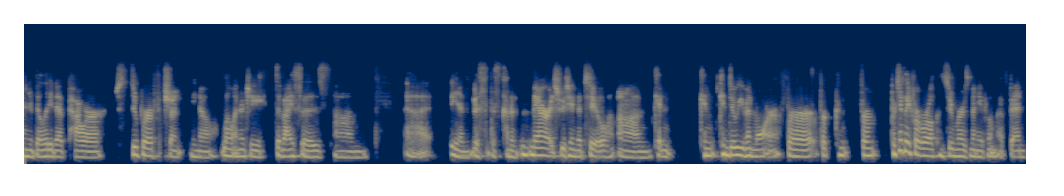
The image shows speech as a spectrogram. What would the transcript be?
an ability to power super efficient, you know, low energy devices. Um, uh, you know, this this kind of marriage between the two um, can can can do even more for for for particularly for rural consumers, many of whom have been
